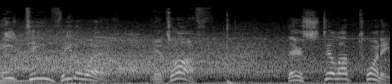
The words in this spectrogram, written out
18 feet away. It's off. They're still up 20.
